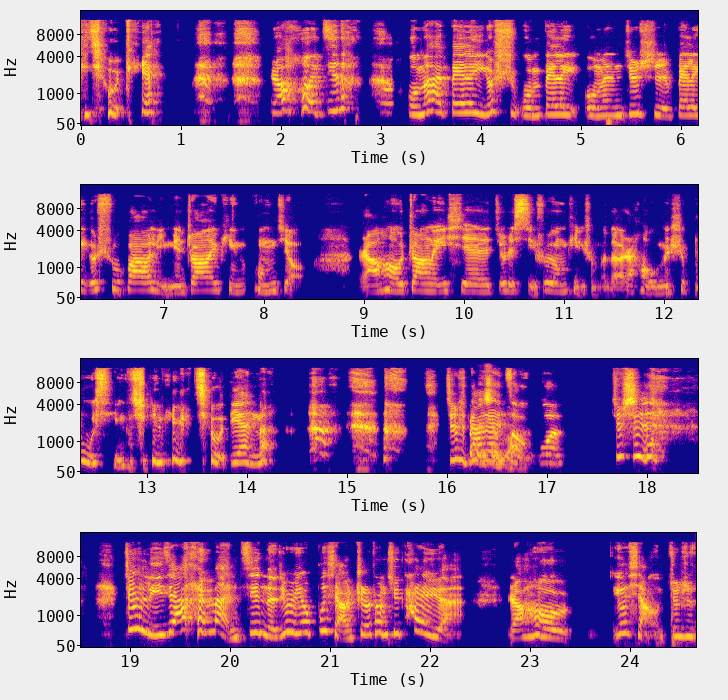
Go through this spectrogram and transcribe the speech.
酒店。然后我记得我们还背了一个书，我们背了，我们就是背了一个书包，里面装了一瓶红酒，然后装了一些就是洗漱用品什么的。然后我们是步行去那个酒店的，就是大概走过，就是 就是离家还蛮近的，就是又不想折腾去太远，然后又想就是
